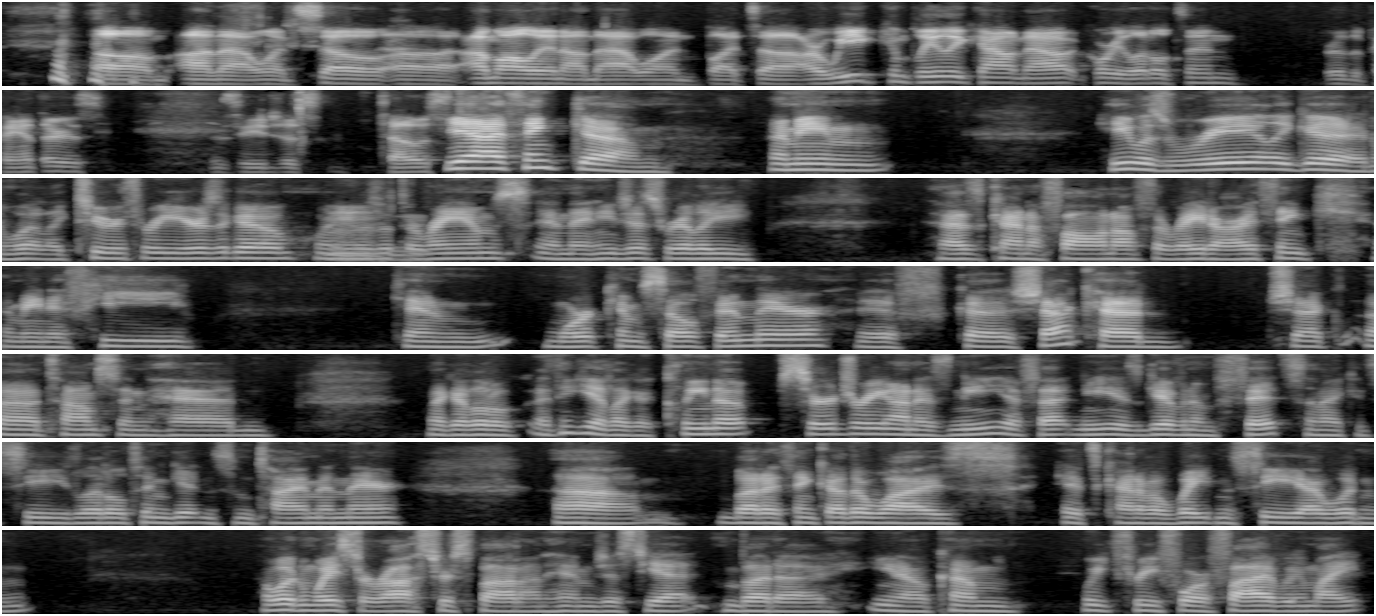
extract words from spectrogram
um, on that one. So uh, I'm all in on that one. But uh, are we completely counting out Cory Littleton for the Panthers? Is he just toast? Yeah, I think. um I mean, he was really good. What, like two or three years ago when he was with the Mhm. Rams, and then he just really has kind of fallen off the radar. I think. I mean, if he can work himself in there, if because Shaq had Shaq uh, Thompson had like a little, I think he had like a cleanup surgery on his knee. If that knee is giving him fits, and I could see Littleton getting some time in there. Um, but I think otherwise it's kind of a wait and see. I wouldn't I wouldn't waste a roster spot on him just yet. But uh, you know, come week three, four, five, we might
